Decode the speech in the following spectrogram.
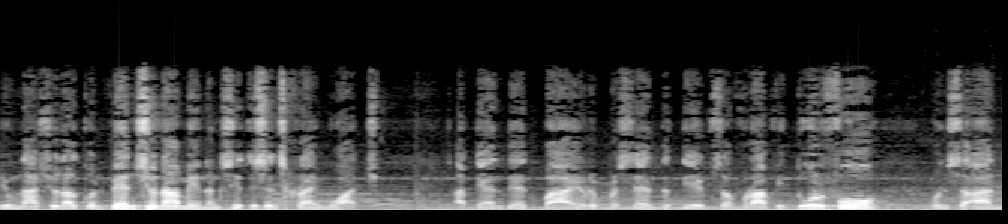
yung national convention namin ng Citizens Crime Watch, attended by representatives of Rafi Tulfo, kung saan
